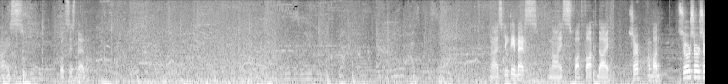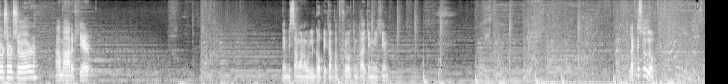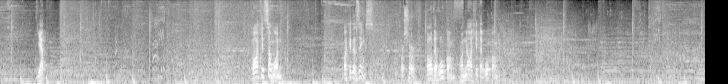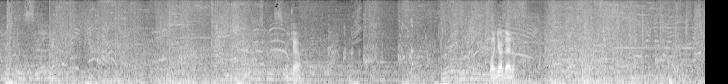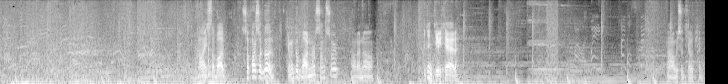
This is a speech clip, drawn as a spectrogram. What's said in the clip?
Nice. What's this then? Nice, kill Tibbers. Nice, what fuck, die. Sure, how on. Sure, sure, sure, sure, sure. I'm out of here. Maybe someone will go pick up that fruit and I can eat him. Like this Lulu. Yep. Oh, I hit someone. Oh, I hit the Jinx. For sure. Oh, the Wukong. Oh no, I hit the Wukong. Okay. Well, you're dead. Nice, not bad. So far, so good. Can we do Baron or some sort? I don't know. You can kill here. Oh, ah, we should help him.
